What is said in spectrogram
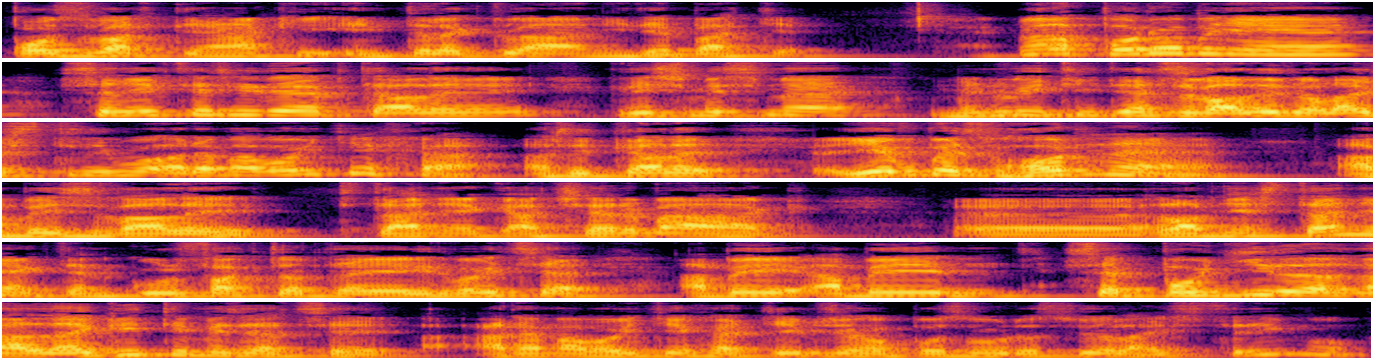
pozvat k nějaký intelektuální debatě. No a podobně se někteří lidé ptali, když jsme minulý týden zvali do livestreamu Adama Vojtěcha a říkali, je vůbec vhodné, aby zvali Staněk a Čermák hlavně Staněk, ten cool faktor té jejich dvojce, aby, aby se podílel na legitimizaci Adama Vojtěcha tím, že ho pozvou do svého livestreamu.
